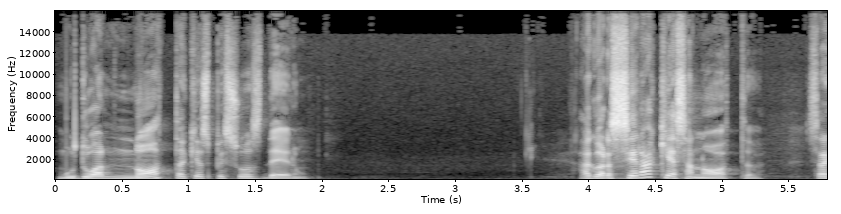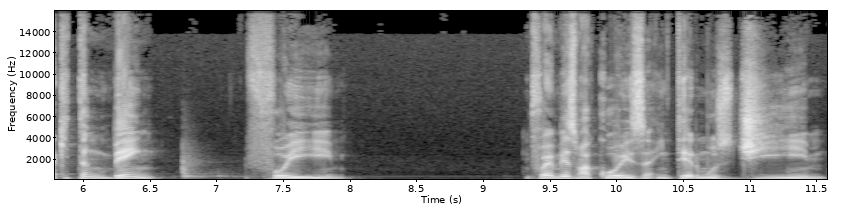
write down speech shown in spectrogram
mudou a nota que as pessoas deram. Agora, será que essa nota, será que também foi foi a mesma coisa em termos de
